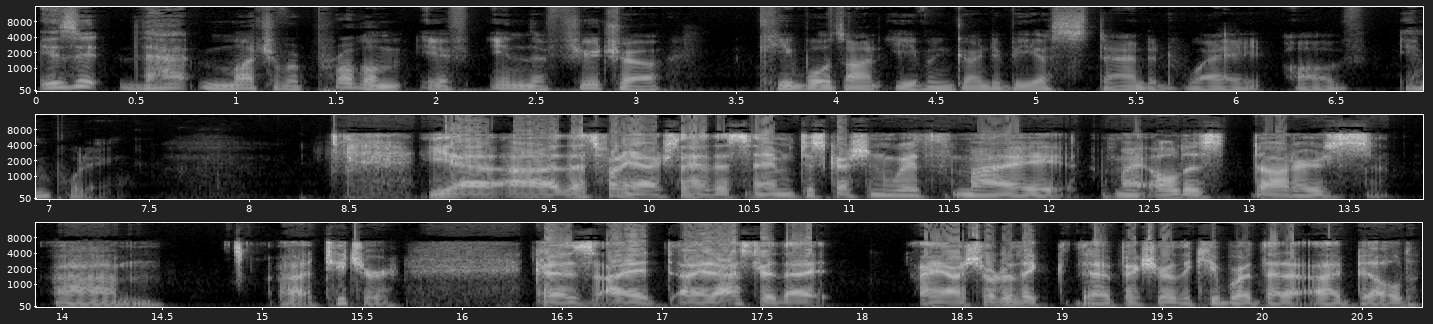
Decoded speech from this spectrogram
is it that much of a problem if in the future keyboards aren't even going to be a standard way of inputting? Yeah, uh, that's funny. I actually had the same discussion with my my oldest daughter's um, uh, teacher because I I had asked her that I I showed her the, the picture of the keyboard that I build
